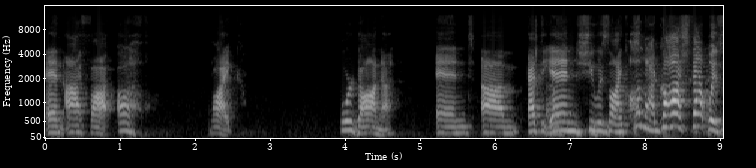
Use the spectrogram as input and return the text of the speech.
and I thought, oh, like poor Donna. And um, at the end, she was like, oh my gosh, that was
